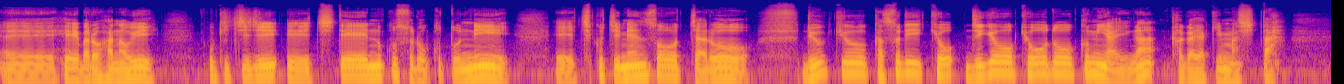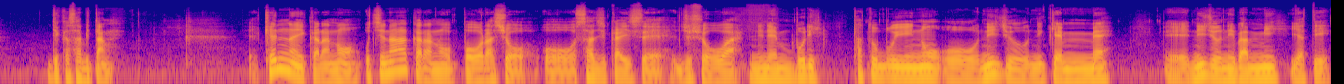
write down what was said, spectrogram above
えー、ヘーバル花ウイ浮知事、えー、地底ぬくすることに、えー、筑地面相茶る琉球かすり事業協同組合が輝きましたデカサビタン県内からの内縄からのポーラ賞佐治改正受賞は2年ぶりタトゥブイの22件目、22番目やって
